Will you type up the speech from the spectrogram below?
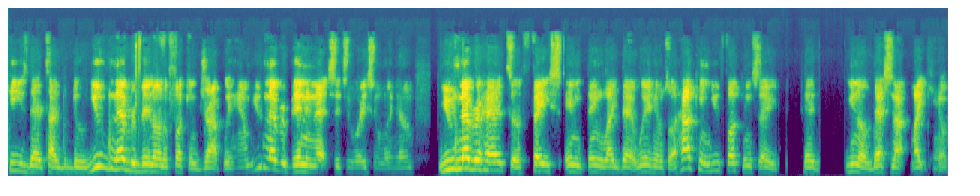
he's that type of dude. You've never been on a fucking drop with him. You've never been in that situation with him. You've never had to face anything like that with him. So how can you fucking say that you know that's not like him?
